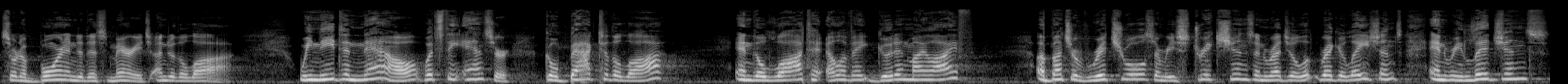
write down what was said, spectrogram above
sort of born into this marriage under the law. We need to now, what's the answer? Go back to the law and the law to elevate good in my life? a bunch of rituals and restrictions and regulations and religions.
